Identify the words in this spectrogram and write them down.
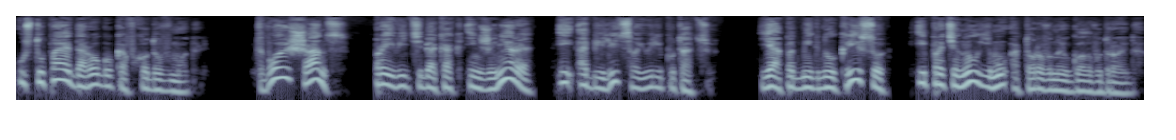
уступая дорогу ко входу в модуль. Твой шанс проявить себя как инженера и обелить свою репутацию. Я подмигнул Крису и протянул ему оторванную голову дроида.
